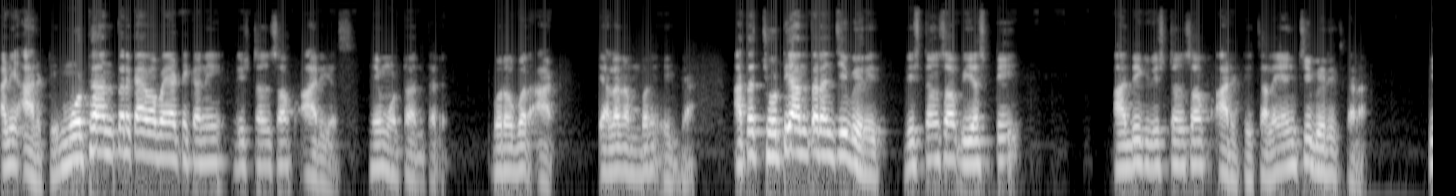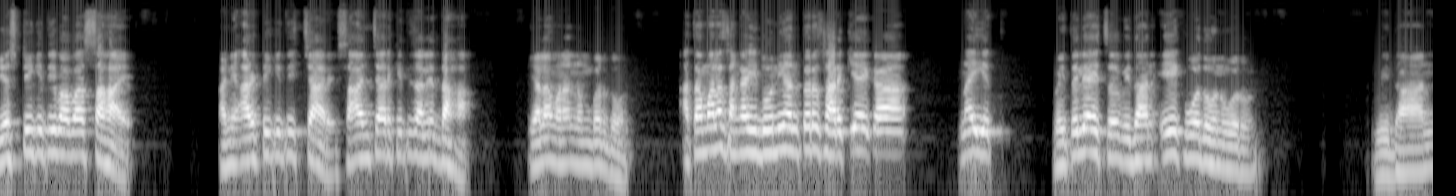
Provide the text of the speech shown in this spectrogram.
आणि आर टी मोठं अंतर काय बाबा या ठिकाणी? डिस्टन्स ऑफ आर एस हे मोठं अंतर आहे. बरोबर आठ. याला नंबर एक द्या. आता छोटी अंतरांची बेरीज. डिस्टन्स ऑफ एस टी अधिक डिस्टन्स ऑफ आर टी चला यांची बेरीज करा. एस टी किती बाबा? सहा आहे. आणि आर टी किती? चार आहे. सहा चार किती झाले? दहा. याला म्हणा नंबर दोन. आता मला सांगा ही दोन्ही अंतर सारखी आहे का? नाही आहेत मग इथं लिहायचं विधान एक व दोन वरून. विधान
